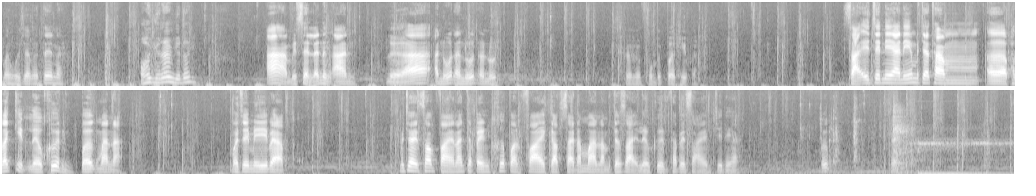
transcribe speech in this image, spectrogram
มันหัวใจมันเต้นอะอ๋ออยู่นั่นอยู่นั่นอ่ามีเสร็จแล้วหนึ่งอัน เหลืออนนุนอนนุนอนนุนเดี๋ยวผมไปเปิดทีก่อนสายเอนจิเนียร์นี้มันจะทำเอ่อภารกิจเร็วขึ้นเปิร์กมันอะมันจะมีแบบ ไม่ใช่ซ่อมไฟนั้นจะเป็นเครื่องปั่นไฟกับสายน้ำมันอะมันจะใส่เร็วขึ้นถ้าเป็นสายเอนจิเนียร์ปึ๊บโอเคไป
